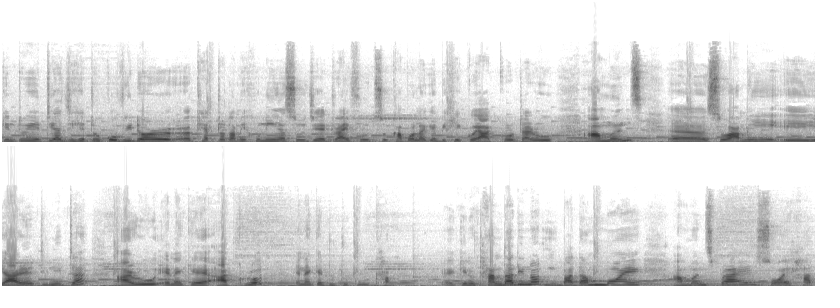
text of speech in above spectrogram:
কিন্তু এতিয়া যিহেতু ক'ভিডৰ ক্ষেত্ৰত আমি শুনি আছোঁ যে ড্ৰাই ফ্ৰুটছো খাব লাগে বিশেষকৈ আখৰোট আৰু আমণ্ডছ চ' আমি ইয়াৰে তিনিটা আৰু এনেকৈ আখৰোট এনেকৈ দুটুকুৰ খাম। কিন্তু ঠাণ্ডা দিনত বাদাম মই আমণ্ডছ প্ৰায় ছয় সাত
